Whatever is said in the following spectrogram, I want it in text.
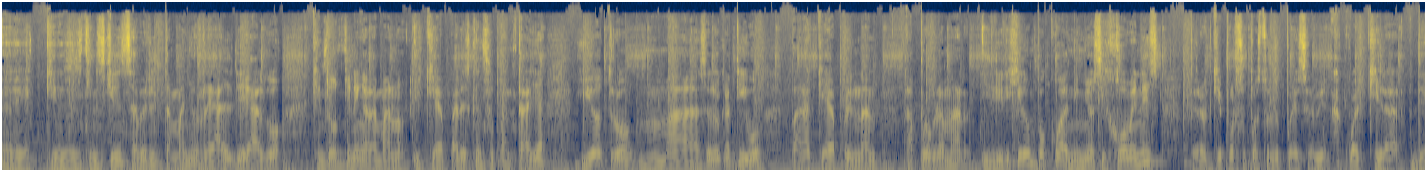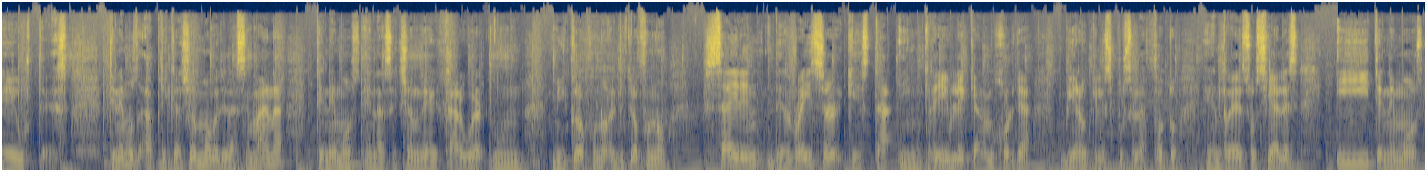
eh, quienes, quieren saber el tamaño real de algo que no tienen a la mano y que aparezca en su pantalla y otro más educativo para que aprendan a programar y dirigir un poco a niños y jóvenes pero que por supuesto les puede servir a cualquiera de ustedes. Tenemos aplicación móvil de la semana tenemos en la sección de hardware un micrófono el micrófono Siren de Razer que está increíble que a lo mejor ya vieron que les puse la foto en redes sociales y tenemos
